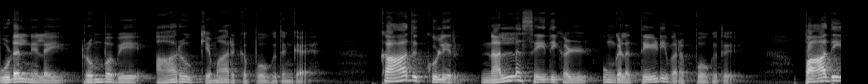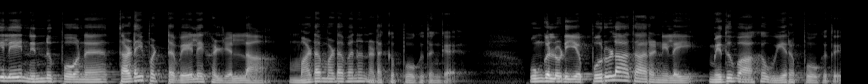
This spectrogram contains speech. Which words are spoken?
உடல்நிலை ரொம்பவே ஆரோக்கியமாக இருக்க போகுதுங்க. காது குளிர் நல்ல செய்திகள் உங்களை தேடி வரப்போகுது பாதியிலே நின்று போன தடைப்பட்ட வேலைகள் எல்லாம் மடமடவென நடக்கப் போகுதுங்க. உங்களுடைய பொருளாதார நிலை மெதுவாக உயரப்போகுது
